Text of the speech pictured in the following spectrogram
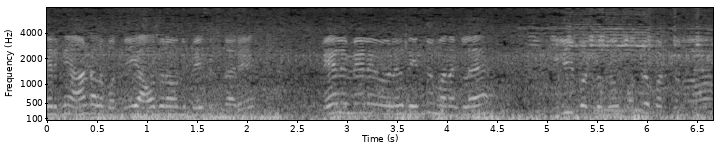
ஏற்கனவே ஆண்டாளை பற்றி அவசரம் வந்து பேசியிருந்தாரு. மேலும் மேலும் இவர் வந்து இந்து மதங்களை இழிவுபடுத்தணும் கொச்சப்படுத்தணும்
